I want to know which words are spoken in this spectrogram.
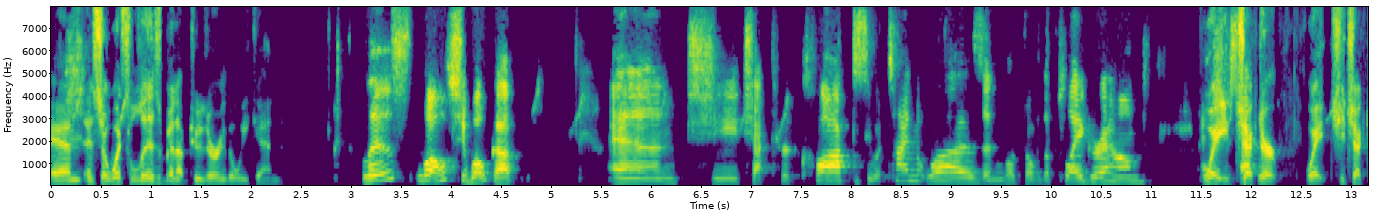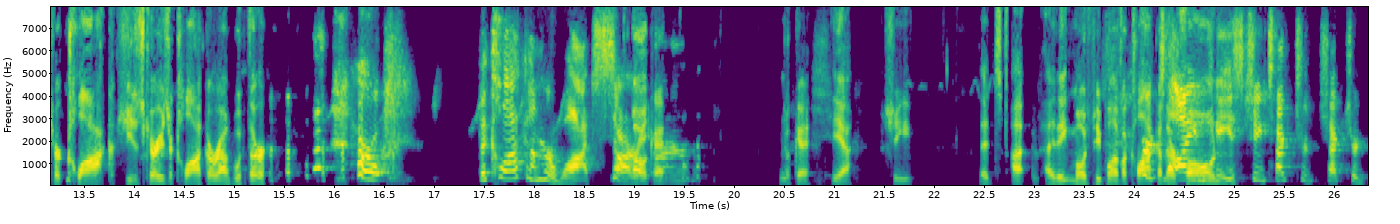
And and so, what's Liz been up to during the weekend? Liz, well, she woke up and she checked her clock to see what time it was and looked over the playground. Wait, checked happy- her. Wait, she checked her clock. She just carries a clock around with her. her the clock on her watch. Sorry. Oh, okay. Okay, yeah, she. It's. I, I think most people have a clock her on their phone. timepiece. She checked her checked her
